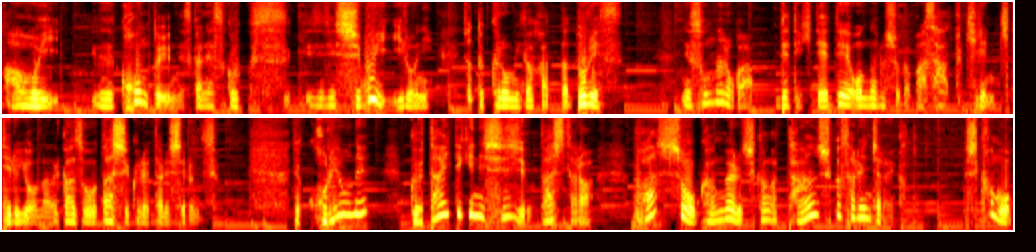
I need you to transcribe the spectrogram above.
青い、紺というんですかね、すごく渋い色に、ちょっと黒みがかったドレス。で、そんなのが出てきて、で、女の人がバサーッと綺麗に着てるような画像を出してくれたりしてるんですよ。で、これをね、具体的に指示を出したら、ファッションを考える時間が短縮されるんじゃないかと。しかも、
